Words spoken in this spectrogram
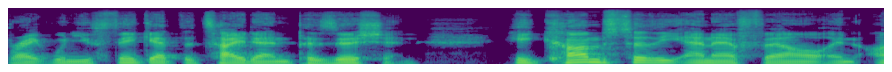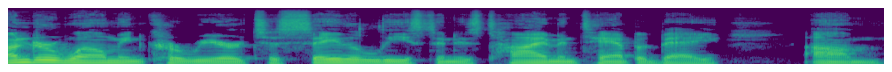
right? When you think at the tight end position, he comes to the NFL, an underwhelming career to say the least in his time in Tampa Bay. Um,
